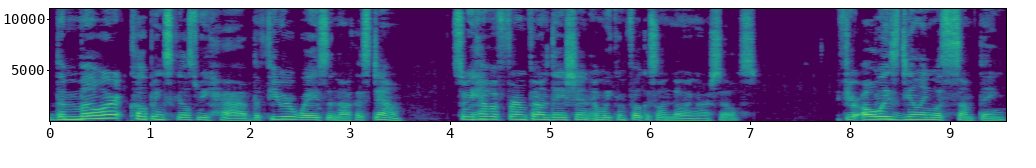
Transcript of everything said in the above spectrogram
the more coping skills we have, the fewer waves that knock us down. So we have a firm foundation and we can focus on knowing ourselves. If you're always dealing with something,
